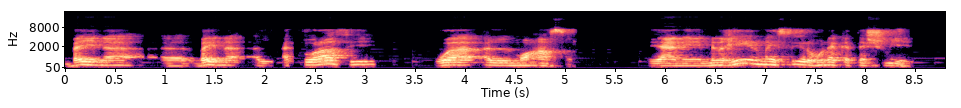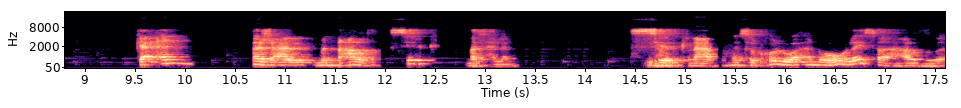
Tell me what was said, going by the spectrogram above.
بين آه، بين التراثي والمعاصر. يعني من غير ما يصير هناك تشويه كأن تجعل من عرض سيرك مثلا. السيرك نعرف الناس الكل وأنه هو ليس عرض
